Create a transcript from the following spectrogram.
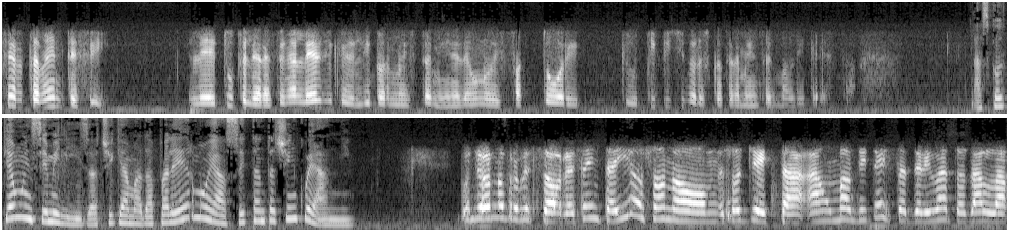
Certamente sì. Le, tutte le reazioni allergiche liberano istamina ed è uno dei fattori più tipici per lo scatenamento del mal di testa. Ascoltiamo insieme Lisa, ci chiama da Palermo e ha 75 anni. Buongiorno professore, senta io sono soggetta a un mal di testa derivato dalla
